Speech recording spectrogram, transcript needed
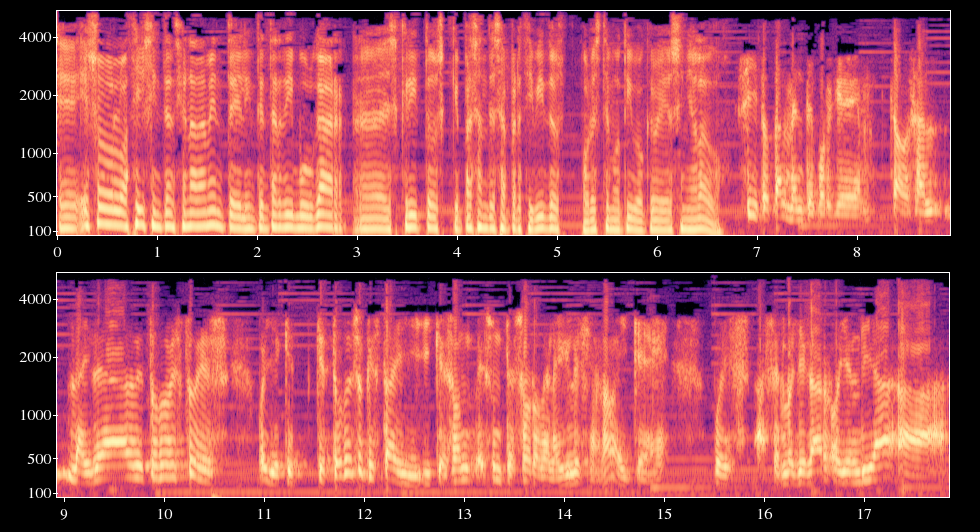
Eh, ¿Eso lo hacéis intencionadamente, el intentar divulgar eh, escritos que pasan desapercibidos por este motivo que he señalado? Sí, totalmente, porque claro, o sea, la idea de todo esto es oye, que, que todo eso que está ahí y que son, es un tesoro de la iglesia, ¿no? Y que, pues, hacerlo llegar hoy en día a,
